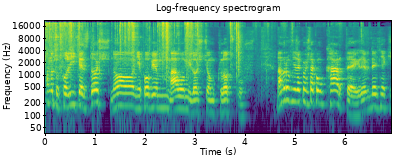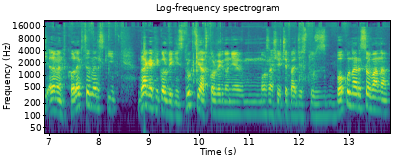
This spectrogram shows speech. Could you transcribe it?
Mamy tu folijkę z dość, no nie powiem, małą ilością klocków. Mamy również jakąś taką kartę, ewidentnie jakiś element kolekcjonerski. Brak jakiejkolwiek instrukcji, aczkolwiek no nie można się jej jest tu z boku narysowana.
